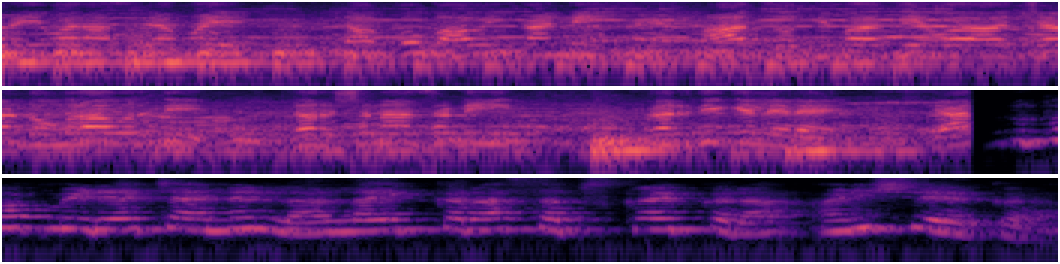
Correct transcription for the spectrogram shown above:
आज रविवार असल्यामुळे लाखो भाविकांनी आज ज्योतिबा देवाच्या डोंगरावरती दर्शनासाठी गर्दी केलेली आहे. ग्रुप ऑफ मीडिया चॅनलला लाईक करा सबस्क्राईब करा आणि शेअर करा.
